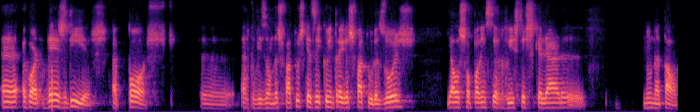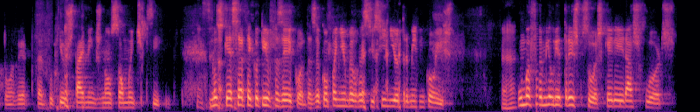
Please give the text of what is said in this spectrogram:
Uh, agora, 10 dias após uh, a revisão das faturas, quer dizer que eu entrego as faturas hoje e elas só podem ser revistas, se calhar, uh, no Natal. Estão a ver? Portanto, aqui os timings não são muito específicos. Exato. Mas o que é certo é que eu tive a fazer contas. Acompanhei o meu raciocínio e eu termino com isto. Uhum. Uma família de três pessoas queira ir às flores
